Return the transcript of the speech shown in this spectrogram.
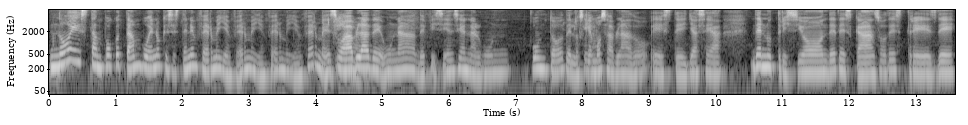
no es tampoco tan bueno que se estén enferme y enferme y enferme y enferme. Eso habla de una deficiencia en algún punto de los que hemos hablado, este, ya sea de nutrición, de descanso, de estrés, de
